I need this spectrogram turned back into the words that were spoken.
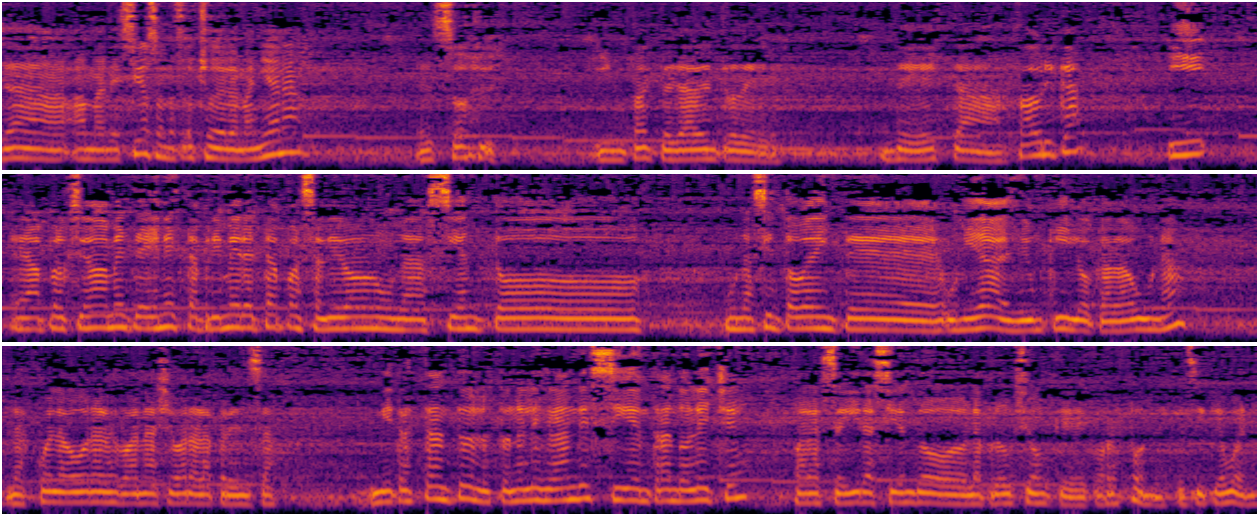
ya amaneció, son las 8 de la mañana, el sol impacta ya dentro de, de esta fábrica y eh, aproximadamente en esta primera etapa salieron unas, ciento, unas 120 unidades de un kilo cada una, las cuales ahora las van a llevar a la prensa. Mientras tanto, en los toneles grandes sigue entrando leche para seguir haciendo la producción que corresponde. Así que bueno,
